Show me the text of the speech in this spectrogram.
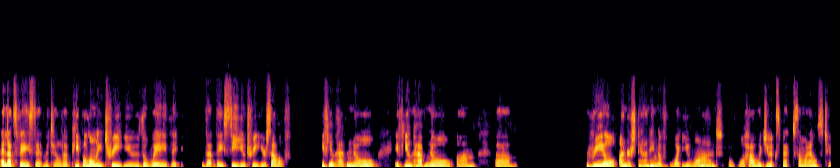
and let's face it, Matilda, people only treat you the way that that they see you treat yourself. If you have no, if you have no um, um, real understanding of what you want, well, how would you expect someone else to?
